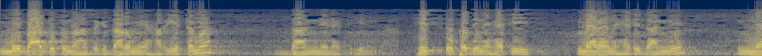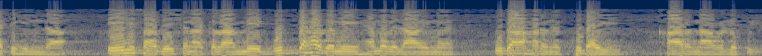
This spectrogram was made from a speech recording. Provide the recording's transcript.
මේ භාග්‍යතුන් වහන්සේගේ ධර්මයේ හරියටම දන්නේ නැති හින්දා. හිත උපදින හැටි, මැරෙන හැටි දන්නේ නැති හින්දා ඒ නිසා දේශනා කළා මේ බුද්ධ ධර්මයේ හැම වෙලාවෙම උදාහරණ කුඩයි කාරණාව ලොකුයි.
